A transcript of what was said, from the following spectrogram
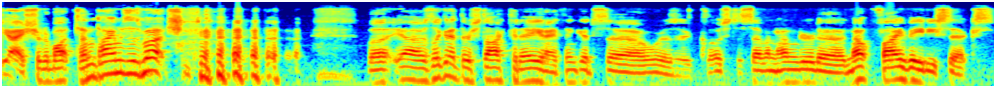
yeah, I should have bought ten times as much. But yeah, I was looking at their stock today, and I think it's uh, what is it, close to seven hundred? Uh, no, five eighty six.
